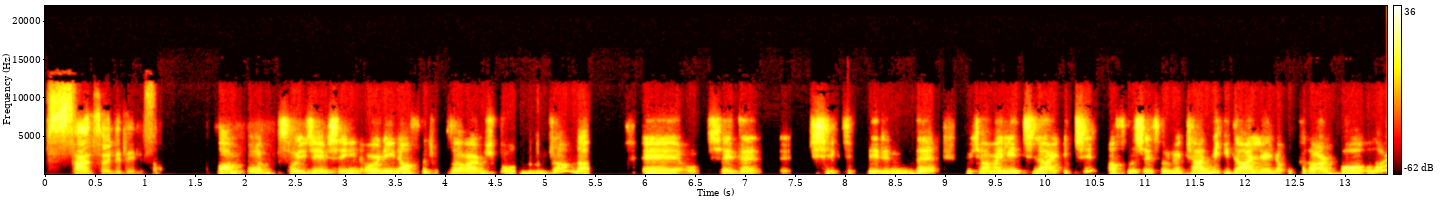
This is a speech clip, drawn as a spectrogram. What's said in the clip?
sen söyle Deniz. Tam o söyleyeceğim şeyin örneğini aslında çok güzel vermiş oldum Nurcan da e, o şeyde kişilik tiplerinde mükemmeliyetçiler için aslında şey söylüyor kendi ideallerine o kadar bağlılar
